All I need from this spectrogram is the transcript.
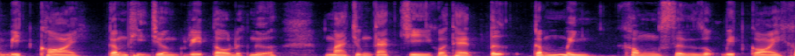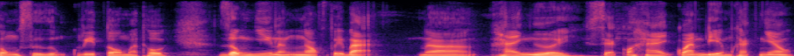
Bitcoin cấm thị trường crypto được nữa mà chúng ta chỉ có thể tự cấm mình không sử dụng Bitcoin không sử dụng crypto mà thôi. Giống như là Ngọc với bạn là hai người sẽ có hai quan điểm khác nhau.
